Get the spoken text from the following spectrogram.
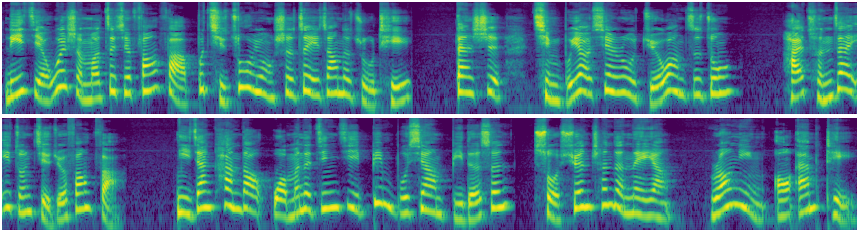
理解为什么这些方法不起作用是这一章的主题，但是请不要陷入绝望之中，还存在一种解决方法。你将看到我们的经济并不像彼得森所宣称的那样 “running on empty”。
